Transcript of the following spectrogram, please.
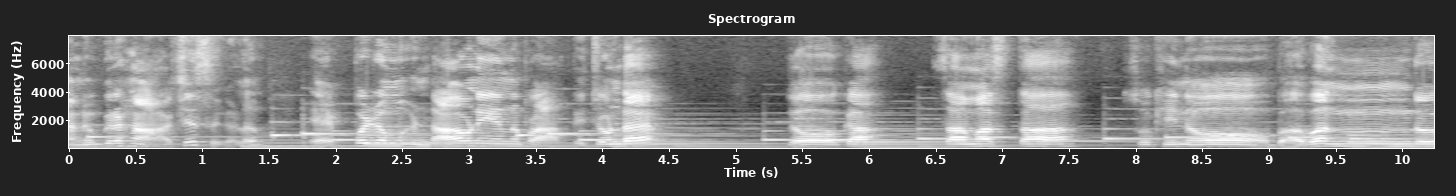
അനുഗ്രഹ ആശിസ്സുകളും എപ്പോഴും ഉണ്ടാവണേന്ന് പ്രാർത്ഥിച്ചുകൊണ്ട് ലോക സമസ്ത സുഖിനോ ഭവന്തു.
